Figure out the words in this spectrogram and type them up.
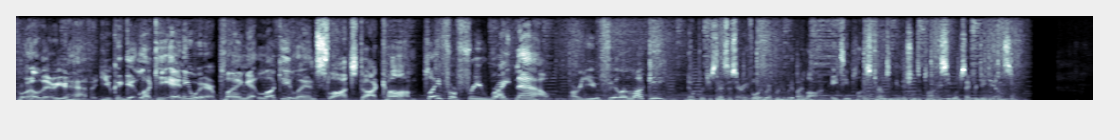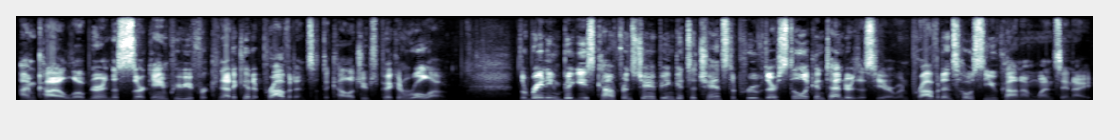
Well, there you have it. You can get lucky anywhere playing at LuckyLandSlots.com. Play for free right now. Are you feeling lucky? No purchase necessary. Void where prohibited by law. 18 plus. Terms and conditions apply. See website for details. I'm Kyle Loebner, and this is our game preview for Connecticut at Providence at the College Hoops Pick and Rollout. The reigning Big East Conference champion gets a chance to prove they're still a contender this year when Providence hosts UConn on Wednesday night.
